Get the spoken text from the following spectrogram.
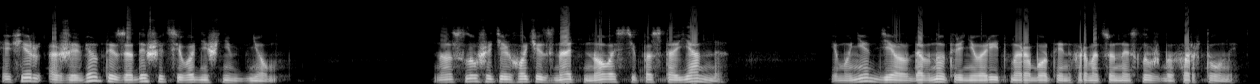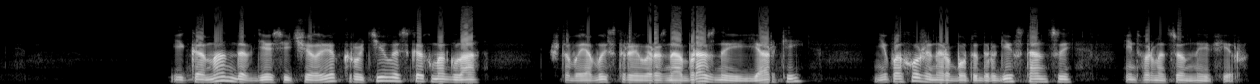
эфир оживет и задышит сегодняшним днем. Но слушатель хочет знать новости постоянно. Ему нет дела до внутреннего ритма работы информационной службы «Фортуны». И команда в 10 человек крутилась как могла, чтобы я выстроил разнообразный и яркий, не похожий на работу других станций, информационный эфир.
